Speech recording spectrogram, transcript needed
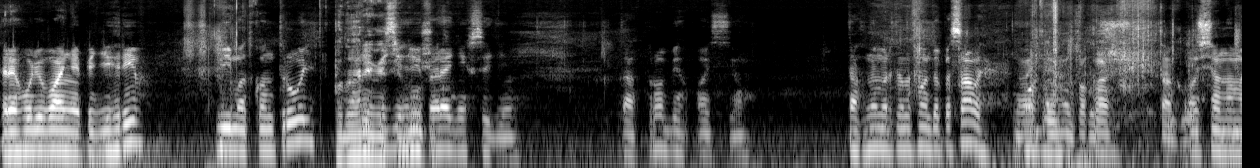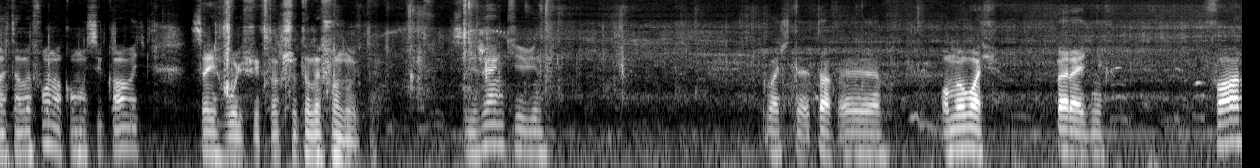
регулювання підігрів, клімат-контроль. Підігрів передніх сидінь. Так, пробіг ось. Так, номер телефону дописали. Давайте вам покажу. Так, ось номер телефону, кому цікавить цей гольфік, так що телефонуйте. Свіженький він. Бачите, так, е, омивач передніх фар.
